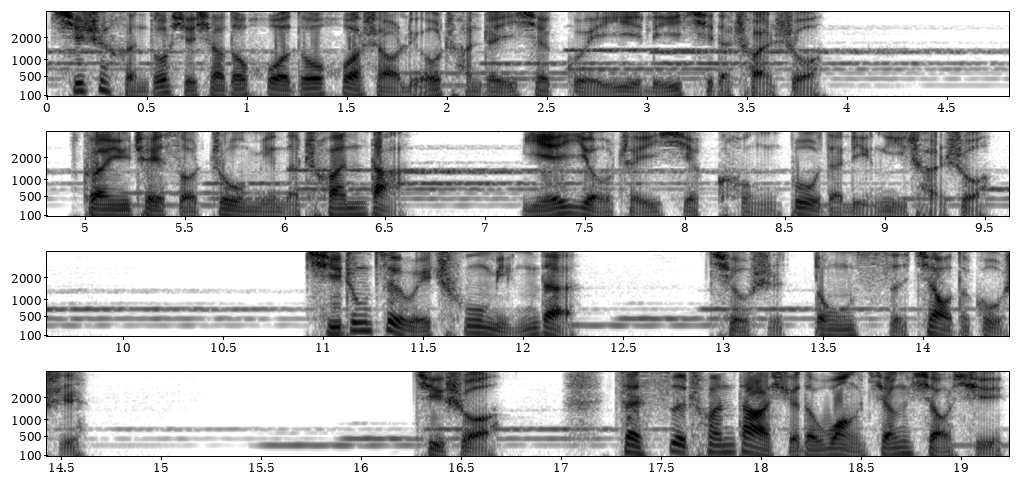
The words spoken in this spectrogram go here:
其实很多学校都或多或少流传着一些诡异离奇的传说。关于这所著名的川大，也有着一些恐怖的灵异传说。其中最为出名的，就是东四教的故事。据说，在四川大学的望江校区。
